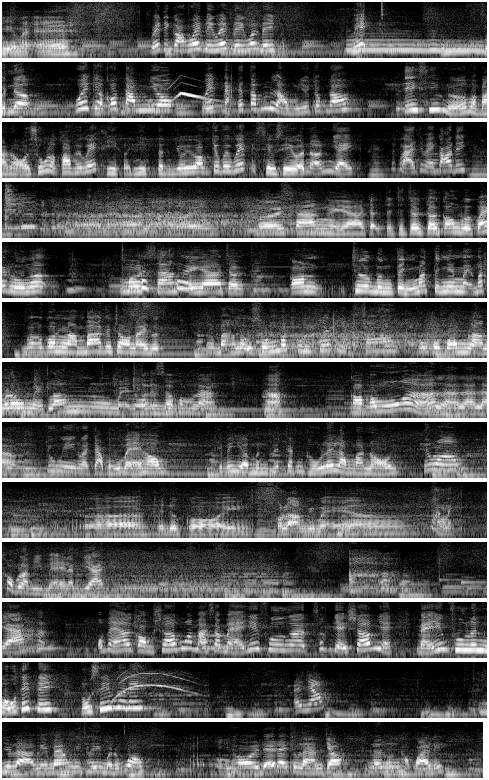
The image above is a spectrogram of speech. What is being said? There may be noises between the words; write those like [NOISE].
gì mẹ? Quét đi con quét đi quét đi quét đi. Quét. Winner quét cho có tâm vô. Quét đặt cái tấm lòng vô trong đó. Tí xíu nữa mà bà nội xuống là con phải quét thiệt là nhiệt tình vô hiểu không? Chứ phải quét xìu xìu ẩn ẩn vậy. Quét lại cho mẹ coi đi. Ờ, mẹ ơi mẹ ơi mới sáng ngày à, trời, trời, trời, trời con vừa quét luôn á. Mới sáng ngày à, trời. Con chưa bừng tỉnh mắt tự nhiên mẹ bắt con làm ba cái trò này rồi rồi bà nội xuống bắt con quét là sao? Thôi thôi con không làm nữa đâu mệt lắm. Mẹ đâu tại sao không làm? Hả? Con có muốn á hả là là là chú nguyên là chồng của mẹ không? Thì bây giờ mình phải tranh thủ lấy lòng bà nội hiểu không? Ờ thế được rồi. Con làm vì mẹ á. Thằng này không làm gì mẹ làm gì ai? À, dạ. Ủa mẹ ơi còn sớm quá mà sao mẹ với phương à, thức dậy sớm vậy? Mẹ với phương lên ngủ tiếp đi ngủ xíu nữa đi Ê nhóc như là ngày mai không đi thi mà đúng không? ừ. Thôi để đây tôi làm cho. Lên học bài đi.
